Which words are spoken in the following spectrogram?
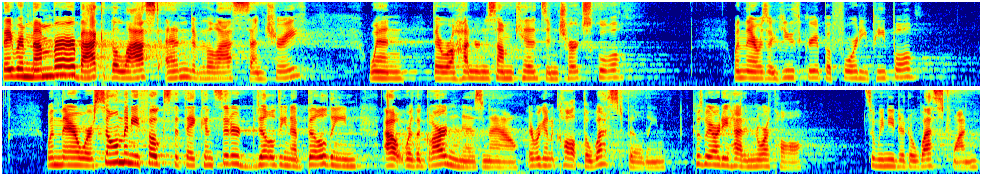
They remember back at the last end of the last century when there were 100 and some kids in church school, when there was a youth group of 40 people, when there were so many folks that they considered building a building out where the garden is now. They were going to call it the West Building because we already had a North Hall, so we needed a West one.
